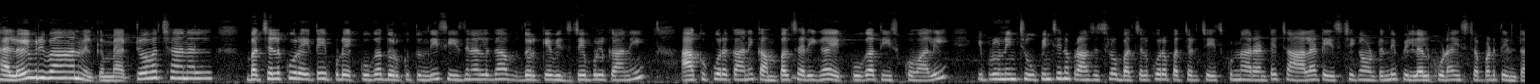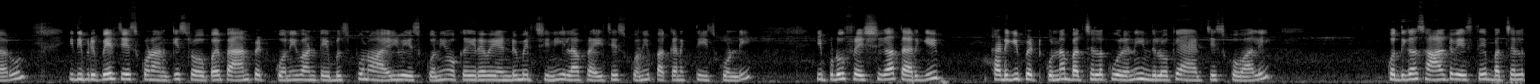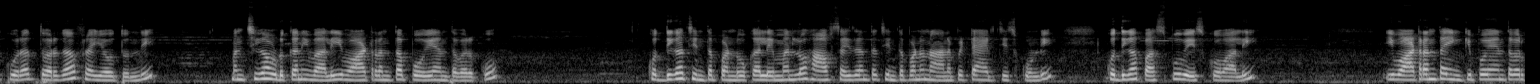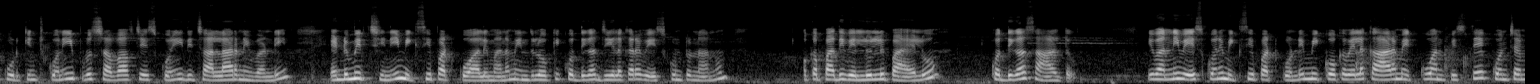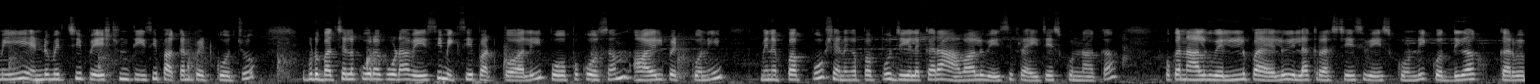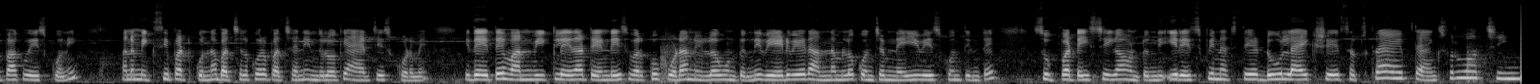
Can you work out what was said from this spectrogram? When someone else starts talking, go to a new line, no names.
Hello everyone welcome back to our channel. బచ్చల కూర అయితే ఇప్పుడు ఎక్కువగా దొరుకుతుంది. సీజనల్గా దొరికే వెజిటేబుల్ కానీ ఆకుకూర కానీ కంపల్సరీగా ఎక్కువగా తీసుకోవాలి. ఇప్పుడు నేను చూపించిన ప్రాసెస్లో బచ్చల కూర పచ్చడి చేసుకున్నారంటే చాలా టేస్టీగా ఉంటుంది. పిల్లలు కూడా ఇష్టపడి తింటారు. ఇది ప్రిపేర్ చేసుకోవడానికి స్టవ్ పై ప్యాన్ పెట్టుకొని వన్ టేబుల్ స్పూన్ ఆయిల్ వేసుకొని ఒక ఇరవై ఎండుమిర్చిని ఇలా ఫ్రై చేసుకొని పక్కనకి తీసుకోండి. ఇప్పుడు ఫ్రెష్గా తరిగి కడిగి పెట్టుకున్న బచ్చల కూరని ఇందులోకి యాడ్ చేసుకోవాలి. కొద్దిగా సాల్ట్ వేస్తే బచ్చల కూర త్వరగా ఫ్రై అవుతుంది. మంచిగా ఉడకనివ్వాలి వాటర్ అంతా పోయేంత వరకు. కొద్దిగా చింతపండు ఒక లెమన్లో హాఫ్ సైజ్ అంత చింతపండు నానబెట్టి యాడ్ చేసుకోండి. కొద్దిగా పసుపు వేసుకోవాలి. ఈ వాటర్ అంతా ఇంకిపోయేంత వరకు ఉడికించుకొని ఇప్పుడు స్టవ్ ఆఫ్ చేసుకొని ఇది చల్లారనివ్వండి. ఎండుమిర్చిని మిక్సీ పట్టుకోవాలి మనం. ఇందులోకి కొద్దిగా జీలకర్ర వేసుకుంటున్నాను. ఒక పది వెల్లుల్లిపాయలు కొద్దిగా సాల్ట్. ఇవన్నీ వేసుకొని మిక్సీ పట్టుకోండి. మీకు ఒకవేళ కారం ఎక్కువ అనిపిస్తే కొంచెం ఈ ఎండుమిర్చి పేస్ట్ని తీసి పక్కన పెట్టుకోవచ్చు. ఇప్పుడు బచ్చల కూర కూడా వేసి మిక్సీ పట్టుకోవాలి. పోపు కోసం ఆయిల్ పెట్టుకొని మినపప్పు శనగపప్పు జీలకర్ర ఆవాలు వేసి ఫ్రై చేసుకున్నాక ఒక నాలుగు వెల్లుల్లిపాయలు ఇలా క్రష్ చేసి వేసుకోండి. కొద్దిగా కరివేపాకు వేసుకొని మనం మిక్సీ పట్టుకున్న బచ్చల కూర పచ్చడిని ఇందులోకి యాడ్ చేసుకోవడమే. ఇదైతే వన్ వీక్ లేదా టెన్ డేస్ వరకు కూడా నిల్వ ఉంటుంది. వేడి వేడి అన్నంలో కొంచెం నెయ్యి వేసుకొని తింటే సూపర్ టేస్టీగా ఉంటుంది. ఈ రెసిపీ నచ్చితే do like share subscribe. Thanks for watching.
